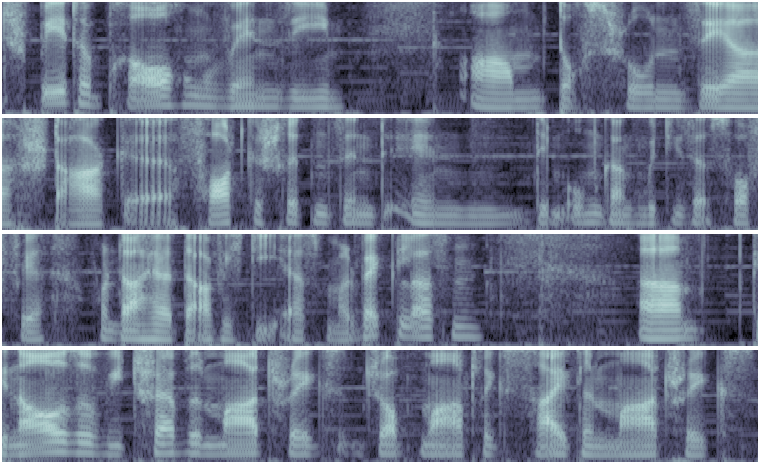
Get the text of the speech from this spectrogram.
später brauchen, wenn sie ähm, doch schon sehr stark äh, fortgeschritten sind in dem Umgang mit dieser Software. Von daher darf ich die erstmal weglassen. Ähm, genauso wie Travel Matrix, Job Matrix, Cycle Matrix,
